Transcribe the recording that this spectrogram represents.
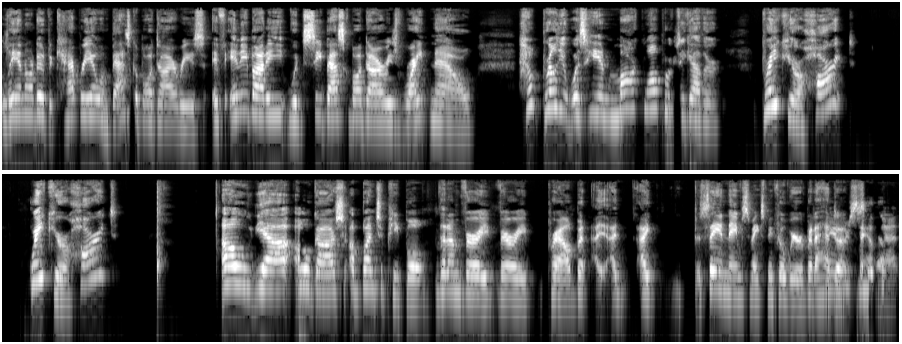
Leonardo DiCaprio and Basketball Diaries? If anybody would see Basketball Diaries right now, how brilliant was he and Mark Wahlberg together? Break your heart. Break your heart. Oh yeah. Oh gosh, a bunch of people that I'm very, very proud, but I, I, I saying names makes me feel weird. But I had I to understand that.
